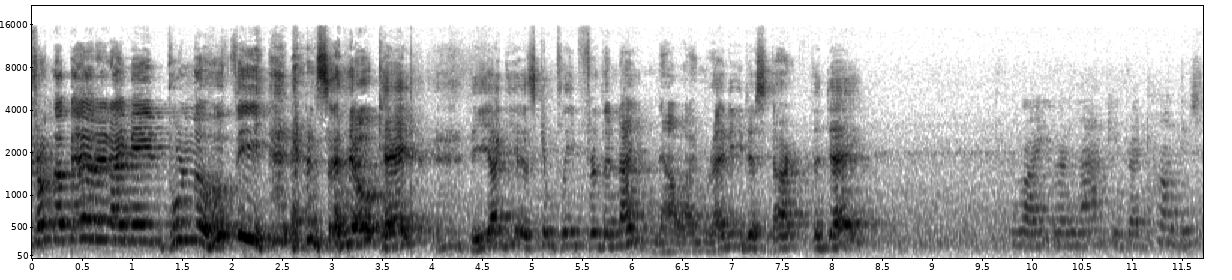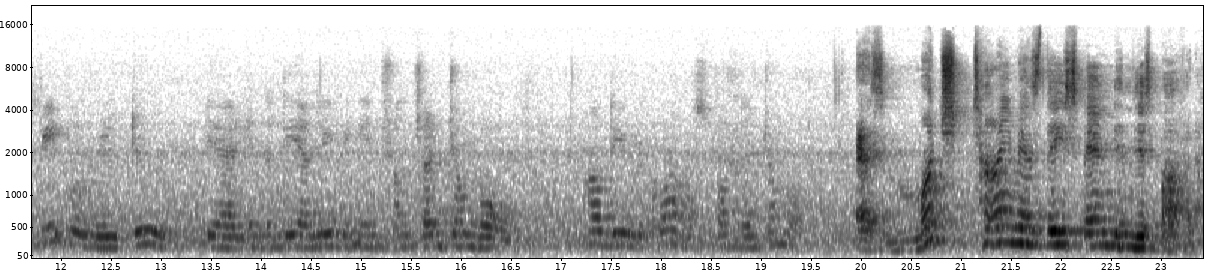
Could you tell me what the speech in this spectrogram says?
from the bed and I made Purnahuti and said, okay, the yajna is complete for the night. Now I'm ready to start the day. Right, you're lucky, but how these people will do? They are, in the, they are living in some jungle. How do you cross from the jungle? As much time as they spend in this bhavana,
